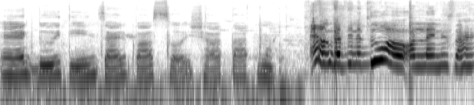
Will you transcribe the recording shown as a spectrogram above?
এক দুই তিন চার পাঁচ ছয় সাত আট নয়। এখনকার দিনে দুয়া অনলাইনে চায়।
